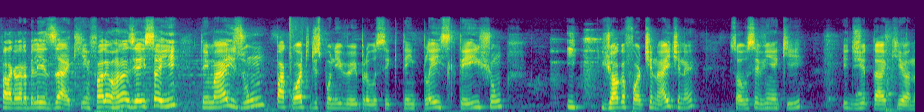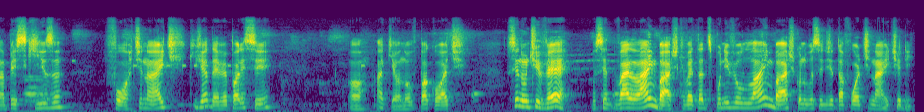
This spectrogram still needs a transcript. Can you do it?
Fala galera, beleza? Aqui quem fala é o Hans e é isso aí. Tem mais um pacote disponível aí para você que tem Playstation e joga Fortnite, né? Só você vir aqui e digitar aqui ó, na pesquisa Fortnite, que já deve aparecer. Ó, aqui ó, novo pacote. Se não tiver, você vai lá embaixo, que vai estar disponível lá embaixo quando você digitar Fortnite ali,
